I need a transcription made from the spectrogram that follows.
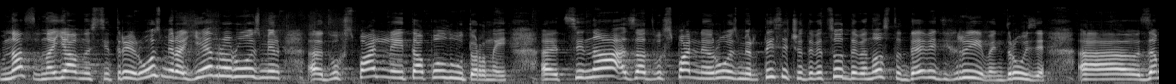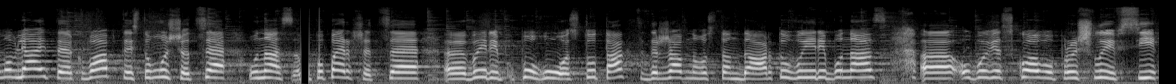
У нас в наявності три розміри: євророзмір, двоспальний та полуторний. Ціна за двоспальний розмір 1999 гривень. Друзі, замовляйте, кваптесь, тому що це у нас по-перше, це е, виріб по ГОСТу, так, це державного стандарту виріб у нас. Е, обов'язково пройшли всі.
